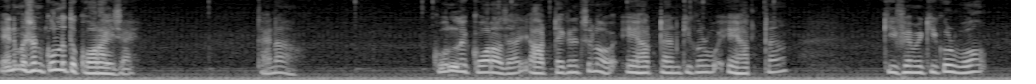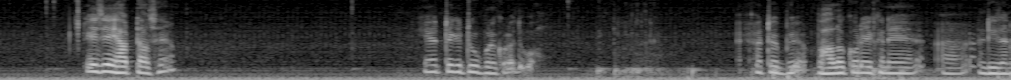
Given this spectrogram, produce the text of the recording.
অ্যানিমেশন করলে তো করাই যায়, তাই না? করলে করা যায়, এই হাতটা এখানে ছিল, এই হাতটা কী করব, এই হাতটা কি ফ্রেমে কি করব? এই যে এই হাতটা আছে এই হাতটাকে একটু উপরে করে দেবো। একটা ভালো করে এখানে ডিজাইন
